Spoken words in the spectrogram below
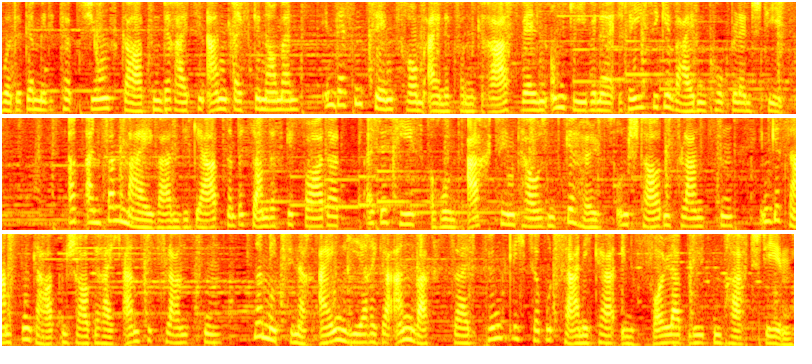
wurde der Meditationsgarten bereits in Angriff genommen, in dessen Zentrum eine von Graswellen umgebene riesige Weidenkuppel entsteht. Ab Anfang Mai waren die Gärtner besonders gefordert, als es hieß, rund 18.000 Gehölz- und Staudenpflanzen im gesamten Gartenschaubereich anzupflanzen, damit sie nach einjähriger Anwachszeit pünktlich zur Botanica in voller Blütenpracht stehen.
